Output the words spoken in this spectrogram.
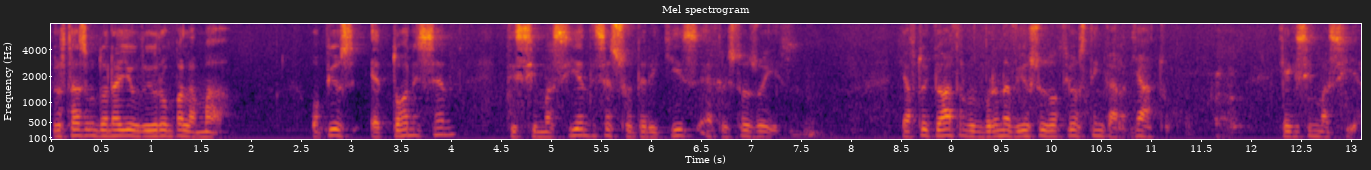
με τον Άγιο Γρηγόρο Παλαμά, ο οποίος ετώνησε τη σημασία της εσωτερικής εν Χριστώ ζωής. Γι' αυτό και ο άνθρωπος μπορεί να βιώσει τον Θεό στην καρδιά του και έχει σημασία.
